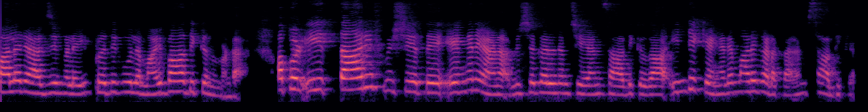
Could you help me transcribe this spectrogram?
പല രാജ്യങ്ങളെയും പ്രതികൂലമായി ബാധിക്കുന്നുമുണ്ട്. അപ്പോൾ ഈ താരിഫ് വിഷയത്തെ എങ്ങനെയാണ് വിശകലനം ചെയ്യാൻ സാധിക്കുക? ഇന്ത്യയ്ക്ക് എങ്ങനെ മറികടക്കാനും സാധിക്കും?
